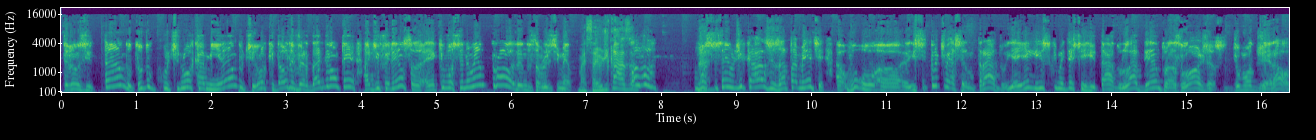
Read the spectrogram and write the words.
transitando, tudo continua caminhando. Tio. Lockdown de verdade não tem. A diferença é que você não entrou lá dentro do estabelecimento. Mas saiu de casa. Mas Né? Você saiu de casa, exatamente. Ah, ah, e se tu tivesse entrado, e aí é isso que me deixa irritado, lá dentro, as lojas, de um modo geral,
